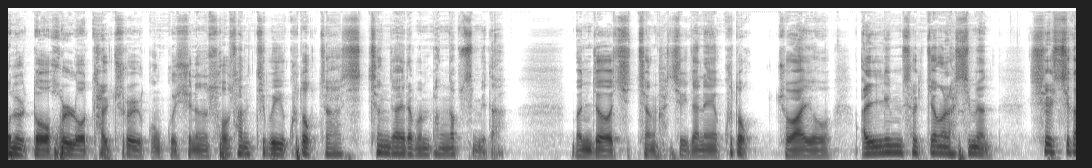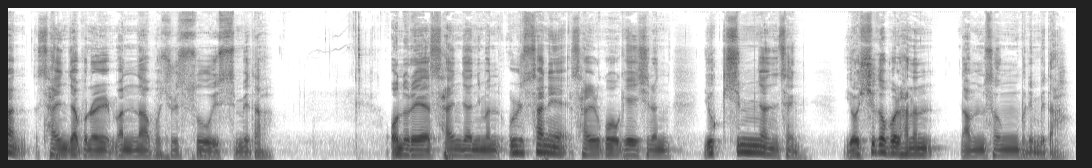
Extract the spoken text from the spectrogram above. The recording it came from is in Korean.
오늘도 홀로 탈출을 꿈꾸시는 소산TV 구독자, 시청자 여러분 반갑습니다. 먼저 시청하시기 전에 구독, 좋아요, 알림 설정을 하시면 실시간 사연자분을 만나보실 수 있습니다. 오늘의 사연자님은 울산에 살고 계시는 60년생 요식업을 하는 남성분입니다.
